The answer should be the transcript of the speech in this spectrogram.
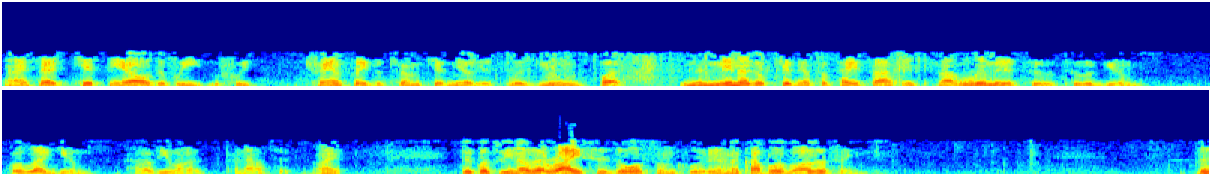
And I said kitniot, if we if we translate the term kitniot, it's legumes, but in the minhag of kitniot for Pesach, it's not limited to, to legumes or legumes, however you want to pronounce it, right? Because we know that rice is also included and a couple of other things. The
